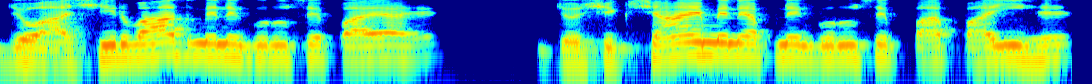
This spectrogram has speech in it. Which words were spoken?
जो आशीर्वाद मैंने गुरु से पाया है, जो शिक्षाएँ मैंने अपने गुरु से पा, पाई हैं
